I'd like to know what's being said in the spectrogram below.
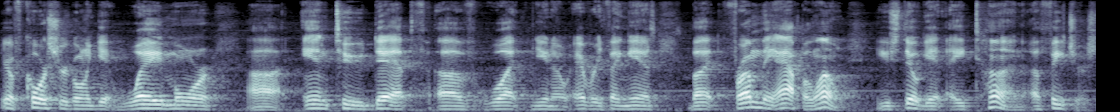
you're, of course, you're going to get way more uh, into depth of what, you know, everything is. But from the app alone, you still get a ton of features.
